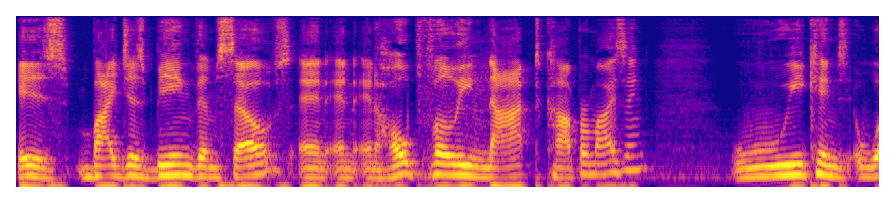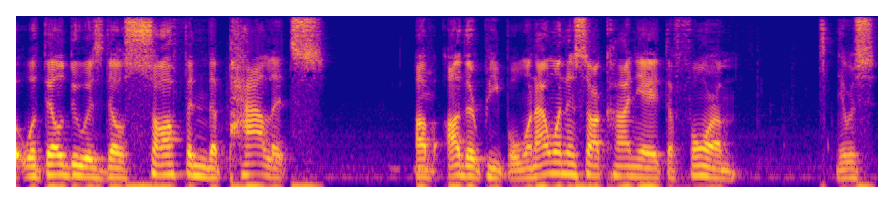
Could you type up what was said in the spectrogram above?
is by just being themselves and and and hopefully not compromising we can what they'll do is they'll soften the palates of other people. When i went and saw kanye at the forum there was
